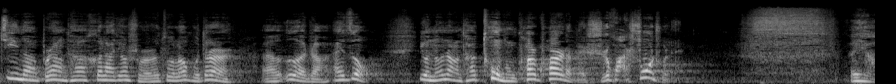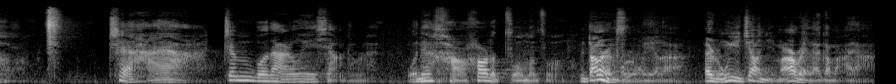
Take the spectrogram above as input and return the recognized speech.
既呢不让他喝辣椒水、坐老虎凳儿，呃，饿着挨揍，又能让他痛痛快快的把实话说出来。哎呦，这还啊，真不大容易想出来，我得好好的琢磨琢磨。那当然不容易了，还容易叫你们二位来干嘛呀？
